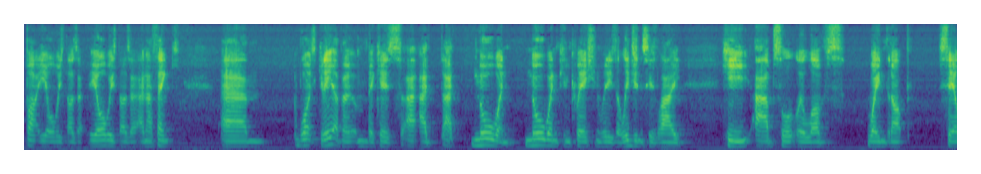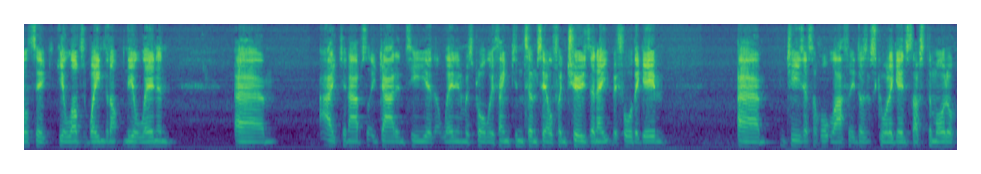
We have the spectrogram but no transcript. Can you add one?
but he always does it. He always does it, and I think um, what's great about him because I, I, I, no one no one can question where his allegiances lie. He absolutely loves winding up Celtic. He loves winding up Neil Lennon um, I can absolutely guarantee you that Lennon was probably thinking to himself on Tuesday night before the game, um, Jesus, I hope Lafferty doesn't score against us tomorrow.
